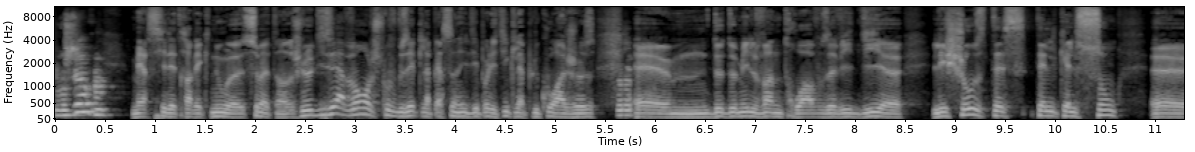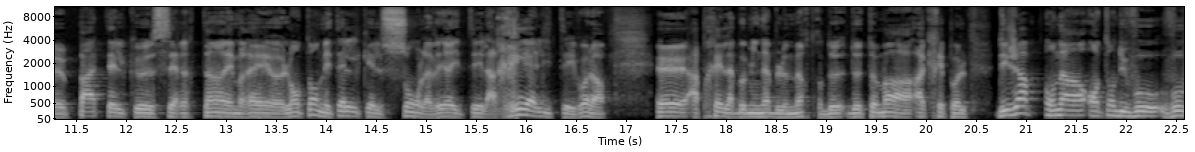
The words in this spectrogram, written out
Bonjour. Merci d'être avec nous euh, ce matin. Je le disais avant, je trouve que vous êtes la personnalité politique la plus courageuse euh, de 2023. Vous avez dit les choses telles qu'elles sont euh, pas telles que certains aimeraient euh, l'entendre, mais telles qu'elles sont, la vérité, la réalité. Voilà. Euh, après l'abominable meurtre de, Thomas à, Crépol. Déjà, on a entendu vos, vos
